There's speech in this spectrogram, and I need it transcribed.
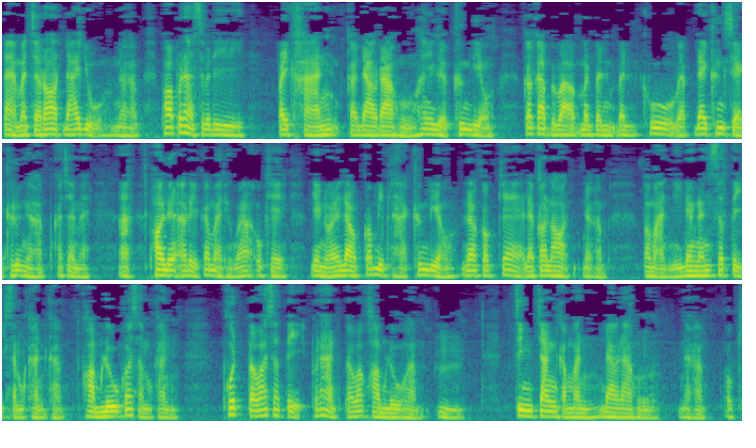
แต่มันจะรอดได้อยู่นะครับเพราะพฤหัสบดีไปค้านกับดาวราหูให้เหลือครึ่งเดียว ก็กลายเป็นว่ามันเป็นเป็นคู่แบบได้ครึ่งเสียครึ่งอะครับเข้าใจไหมอะพอเรือนอริก็หมายถึงว่าโอเค อย่างน้อยเราก็มีปัญหาครึ่งเดียว แล้วก็แก้แล้วก็รอดนะครับประมาณนี้ดังนั้นสติสำคัญครับ ความรู้ก็สำคัญ พุทธแปลว่าสติพฤหัสแปลว่าความรู้ครับ อืม จริงจังกับมันดาวราหูนะครับ โอเค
